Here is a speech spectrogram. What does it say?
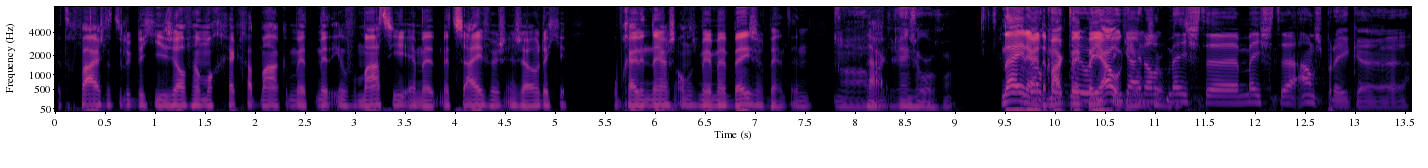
het gevaar is natuurlijk dat je jezelf helemaal gek gaat maken met, met informatie en met, met cijfers en zo. Dat je op een gegeven moment nergens anders meer mee bezig bent. En Nou, Ja. maak je geen zorgen hoor. nee, nee, dat maakt me bij jou ook vind jij niet dan het meest, meest eh, aanspreken,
